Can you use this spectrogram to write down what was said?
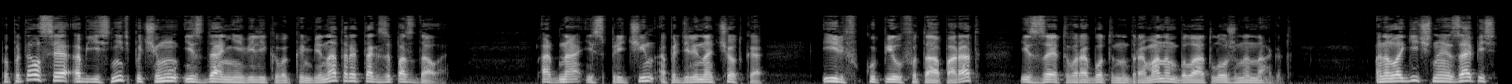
попытался объяснить, почему издание «Великого комбинатора» так запоздало. Одна из причин определена четко. Ильф купил фотоаппарат, из-за этого работа над романом была отложена на год. Аналогичная запись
